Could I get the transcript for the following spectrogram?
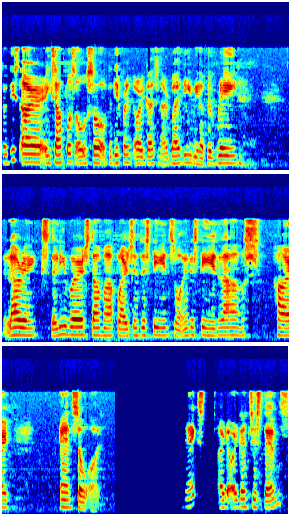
So these are examples also of the different organs in our body. We have the brain, the larynx, the liver, stomach, large intestine, small intestine, lungs, heart, and so on. Next are the organ systems.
